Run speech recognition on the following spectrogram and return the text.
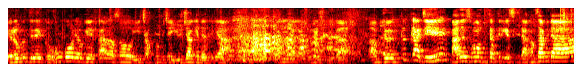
여러분들의 그 홍보력에 따라서 이 작품이 제 유지하게 되느냐 아니냐가 중요했습니다. 아무튼 끝까지 많은 성원 부탁드리겠습니다. 감사합니다.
